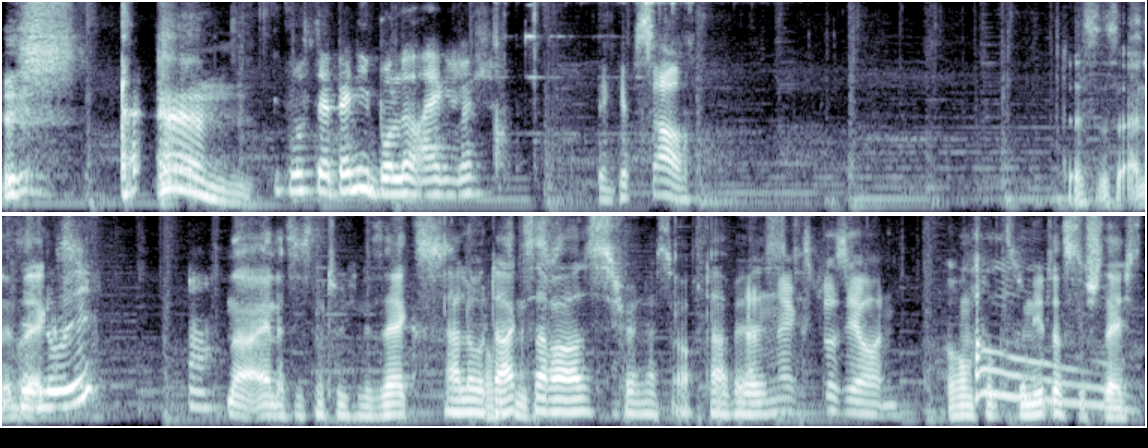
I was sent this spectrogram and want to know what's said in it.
Wo ist der Benny-Bulle eigentlich? Den gibt's auch. Das ist eine 6. Null? Ah. Nein, das ist natürlich eine 6. Hallo Darksaros, schön, dass du auch da bist. Eine Explosion. Warum oh. funktioniert das so schlecht?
